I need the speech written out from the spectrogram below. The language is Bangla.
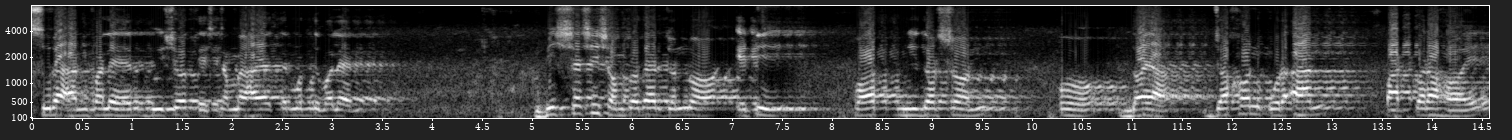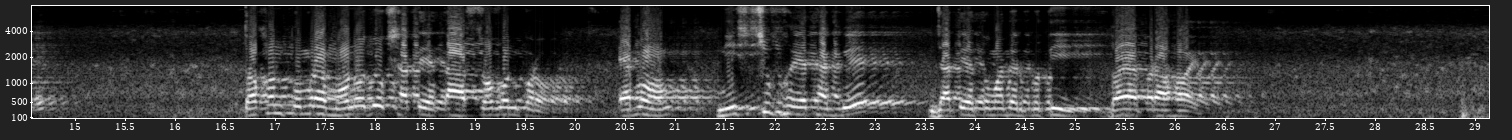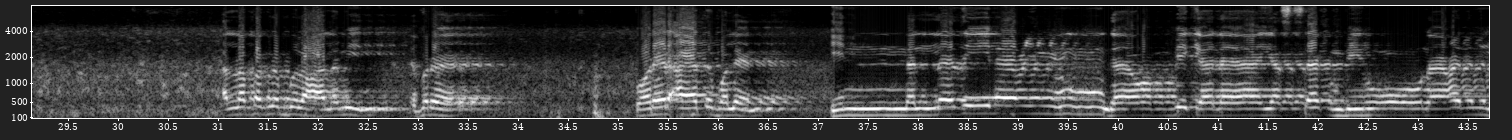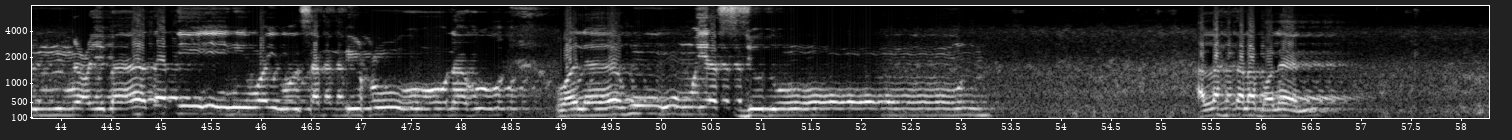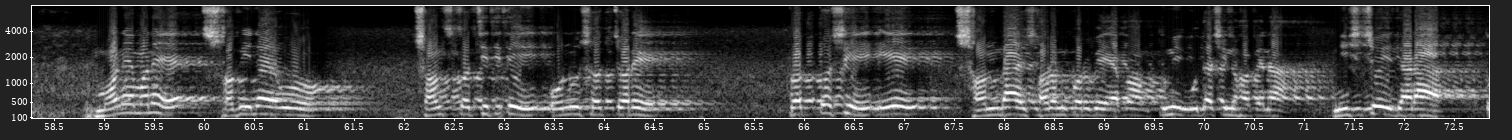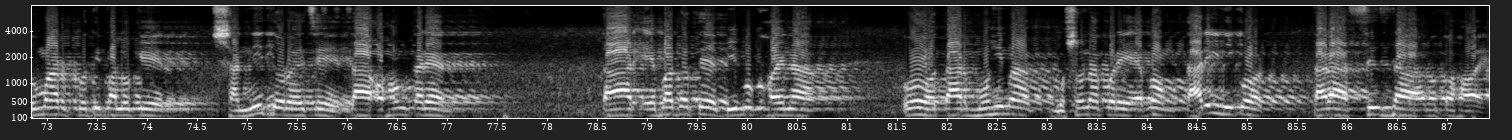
সুরা আনফালের দুইশো তেইশ নম্বর আয়াতের মধ্যে বলেন বিশ্বাসী সম্প্রদায়ের জন্য এটি পথ নিদর্শন ও দয়া যখন কোরআন পাঠ করা হয় তখন তোমরা মনোযোগ সাথে তা শ্রবণ করো এবং নিশ্চুপ হয়ে থাকবে যাতে তোমাদের প্রতি দয়া করা হয়। আল্লাহ পাক রব্বুল আলামিন এবারে পরের আয়াতে বলেন إن الذين عند ربك لا يستكبرون عن عبادته ويسبحونه ولا هم يسجدون আল্লাহ তাআলা বলেন মনে মনে সবিনয় ও সংস্কচিতে অনুসচ্চরে প্রত্যশে এ সন্ধ্যায় স্মরণ করবে এবং তুমি উদাসীন হবে না। নিশ্চয়ই যারা তোমার প্রতিপালকের সান্নিধ্য রয়েছে, তা অহংকারের, তার এবাদতে বিমুখ হয় না ও তার মহিমা ঘোষণা করে এবং তারই নিকট তারা সিজদারত হয়।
